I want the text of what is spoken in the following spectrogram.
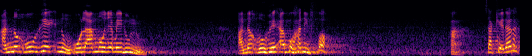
anak murid nu ulama zaman dulu anak murid Abu Hanifah ah sakit dah lah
